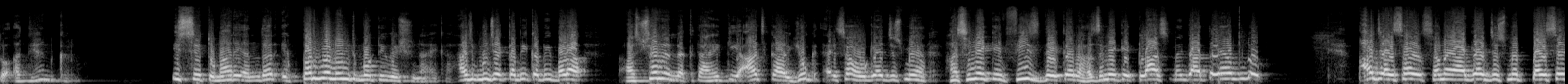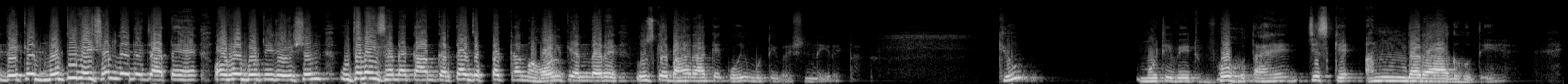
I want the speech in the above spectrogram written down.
तो अध्ययन करो। इससे तुम्हारे अंदर एक परमानेंट मोटिवेशन आएगा। आज मुझे कभी कभी बड़ा आश्चर्य लगता है कि आज का युग ऐसा हो गया जिसमें हंसने की फ़ीस देकर हंसने के क्लास में जाते हैं हम लोग। आज ऐसा समय आ गया जिसमें पैसे देके मोटिवेशन लेने जाते हैं और वो मोटिवेशन उतना ही समय काम करता है जब तक का माहौल के अंदर है, उसके बाहर आके कोई मोटिवेशन नहीं रहता। क्यों? मोटिवेट वो होता है जिसके अंदर आग होती है।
